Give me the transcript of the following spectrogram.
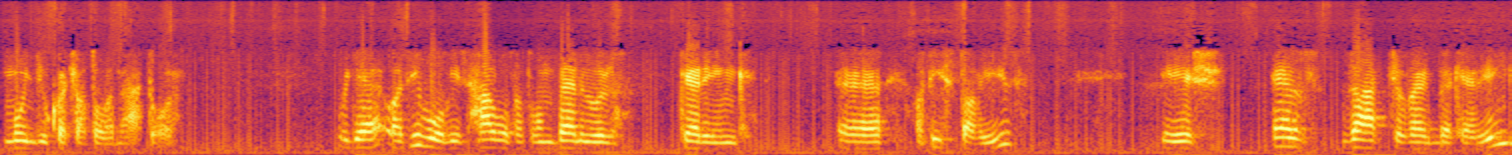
mondjuk a csatornától. Ugye az ivóvíz hálózaton belül kering a tiszta víz, és ez zárt csövekbe kering,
